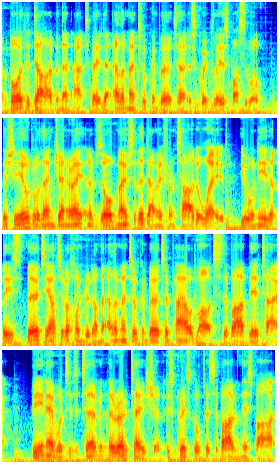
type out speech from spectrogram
Avoid the dive and then activate the elemental converter as quickly as possible. The shield will then generate and absorb most of the damage from Tidal Wave. You will need at least 30 out of 100 on the elemental converter power bar to survive the attack. Being able to determine the rotation is critical for surviving this fight.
